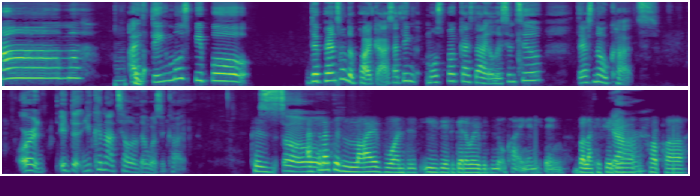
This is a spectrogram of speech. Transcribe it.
um I think most people depends on the podcast. I think most podcasts that I listen to, there's no cuts. Or it you cannot tell that there was a cut. Because So I feel like with live ones, it's easier to get away with not cutting anything. But like if you're doing Yeah. like a proper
